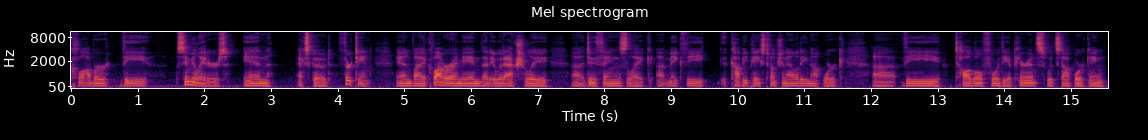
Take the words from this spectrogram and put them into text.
clobber the simulators in Xcode 13. And by clobber, I mean that it would actually uh, do things like uh, make the copy paste functionality not work, uh, the toggle for the appearance would stop working.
